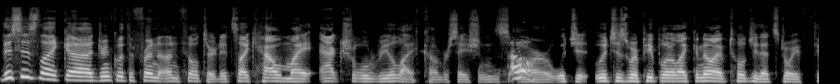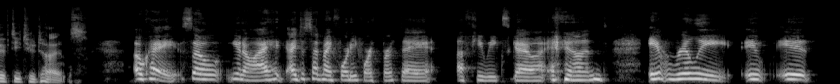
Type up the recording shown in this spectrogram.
this is like uh, drink with a friend unfiltered. It's like how my actual real life conversations Oh. are, which is, which is where people are like, "No, I've told you that story fifty two times." Okay, so you know, I I just had my 44th birthday a few weeks ago, and it really it it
